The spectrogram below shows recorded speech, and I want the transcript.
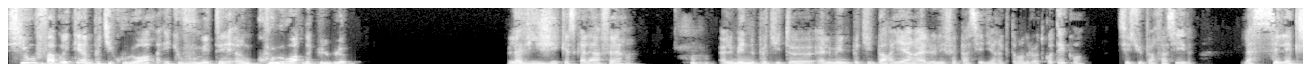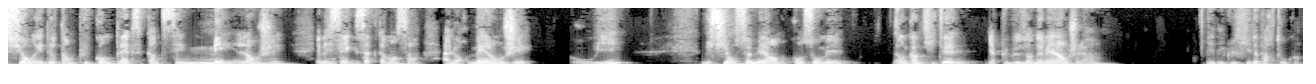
Si vous fabriquez un petit couloir et que vous mettez un couloir de pulls bleus, la vigie, qu'est-ce qu'elle a à faire? Elle met une petite, euh, elle met une petite barrière, elle les fait passer directement de l'autre côté, quoi. C'est super facile. La sélection est d'autant plus complexe quand c'est mélangé. Eh bien, c'est exactement ça. Alors, mélanger, oui. Mais si on se met à en consommer en quantité, il n'y a plus besoin de mélange, là. Hein. Il y a des glucides partout, quoi.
